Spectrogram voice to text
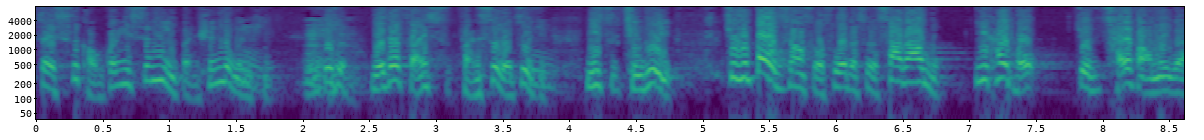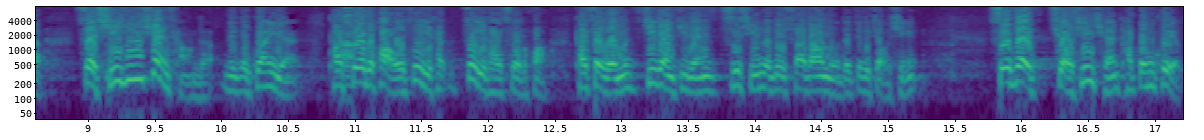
在思考关于生命本身的问题，就是我在反思反思我自己。你请注意，就是报纸上所说的是萨达姆一开头就采访那个在行刑现场的那个官员，他说的话，我注意他注意他说的话，他说我们几点几点执行了对萨达姆的这个绞刑。说在绞刑前他崩溃了，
